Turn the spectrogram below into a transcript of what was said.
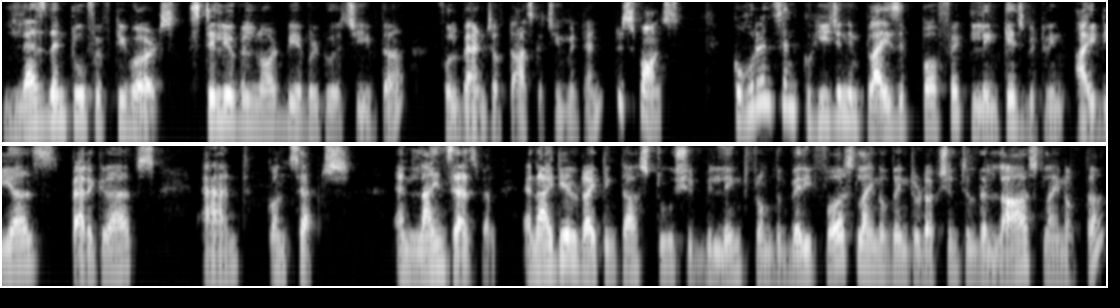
less than 250 words, still you will not be able to achieve the full bands of task achievement and response. Coherence and cohesion implies a perfect linkage between ideas, paragraphs, and concepts and lines as well. An ideal writing task too should be linked from the very first line of the introduction till the last line of the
